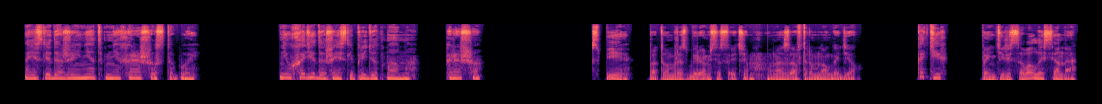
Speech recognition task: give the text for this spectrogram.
А если даже и нет, мне хорошо с тобой. Не уходи даже, если придет мама. Хорошо? Спи, потом разберемся с этим. У нас завтра много дел. Каких? Поинтересовалась она.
